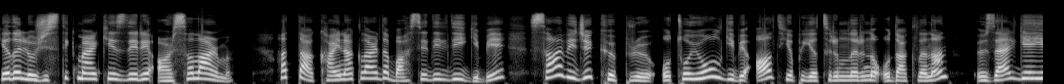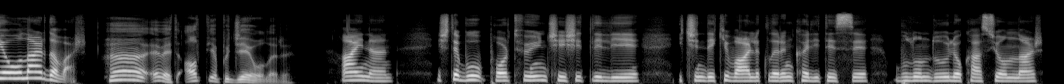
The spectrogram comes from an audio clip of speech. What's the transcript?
Ya da lojistik merkezleri, arsalar mı? Hatta kaynaklarda bahsedildiği gibi sadece köprü, otoyol gibi altyapı yatırımlarına odaklanan özel GYO'lar da var. Ha evet altyapı GEO'ları. Aynen. İşte bu portföyün çeşitliliği, içindeki varlıkların kalitesi, bulunduğu lokasyonlar,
